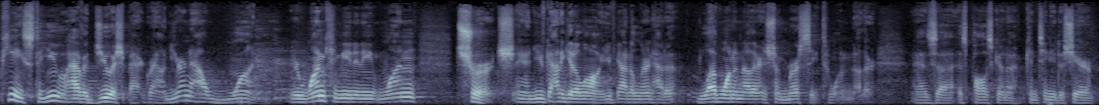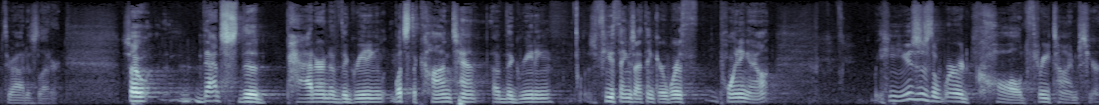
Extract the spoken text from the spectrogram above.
peace to you who have a Jewish background. You're now one. You're one community, one church, and you've got to get along. You've got to learn how to love one another and show mercy to one another, as, uh, as Paul's going to continue to share throughout his letter. So that's the pattern of the greeting. What's the content of the greeting? There's a few things I think are worth pointing out. He uses the word called three times here.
